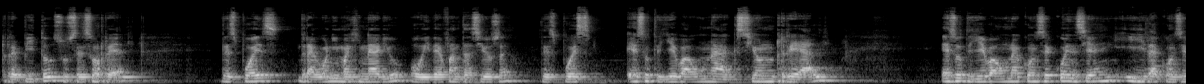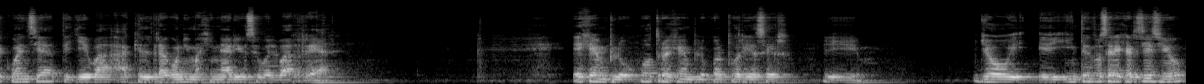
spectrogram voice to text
repito, suceso real. Después dragón imaginario o idea fantasiosa. Después eso te lleva a una acción real eso te lleva a una consecuencia y la consecuencia te lleva a que el dragón imaginario se vuelva real. Ejemplo, otro ejemplo, ¿cuál podría ser? Eh, yo eh, intento hacer ejercicio,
